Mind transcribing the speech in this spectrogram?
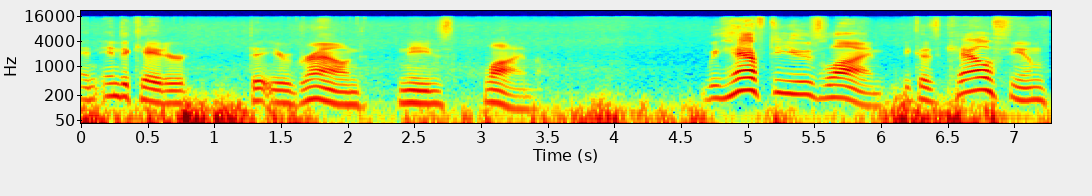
an indicator that your ground needs lime. We have to use lime because calcium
